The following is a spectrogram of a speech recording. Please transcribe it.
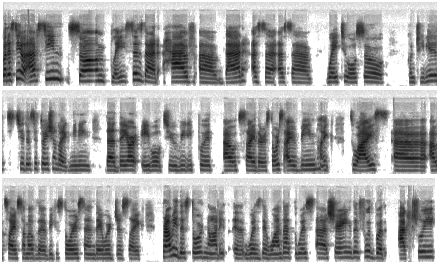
But still, I've seen some places that have uh, that as a, as a way to also contribute to the situation, like meaning that they are able to really put outside their stores. I've been like twice uh, outside some of the big stores, and they were just like probably the store not uh, was the one that was uh, sharing the food, but actually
